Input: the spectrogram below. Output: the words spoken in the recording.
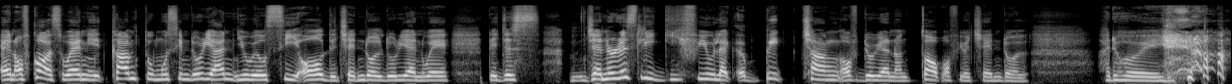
And of course, when it comes to musim durian, you will see all the chendol durian where they just generously give you like a big chunk of durian on top of your chendol. Adoy.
